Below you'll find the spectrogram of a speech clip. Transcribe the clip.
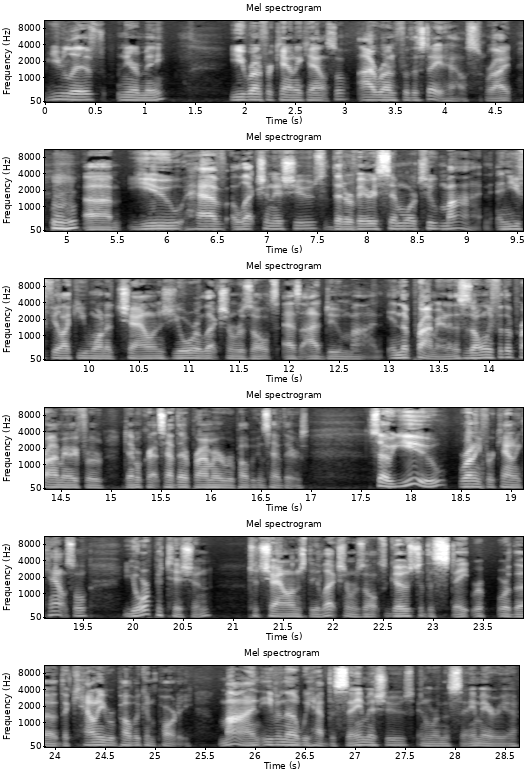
you live near me. You run for county council. I run for the state house. Right. Mm-hmm. Um, you have election issues that are very similar to mine, and you feel like you want to challenge your election results as I do mine in the primary. Now, this is only for the primary. For Democrats have their primary, Republicans have theirs. So you running for county council, your petition to challenge the election results goes to the state rep- or the the county Republican Party. Mine, even though we have the same issues and we're in the same area,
